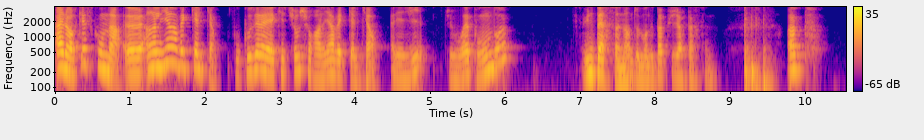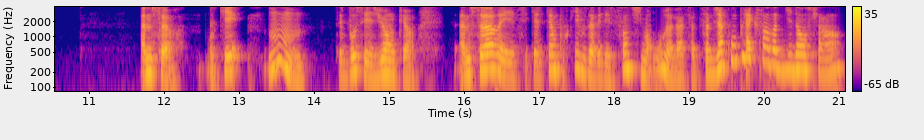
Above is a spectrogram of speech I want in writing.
Alors, qu'est-ce qu'on a? Euh, Un lien avec quelqu'un. Vous posez la question sur un lien avec quelqu'un. Allez-y. Je vais vous répondre. Une personne, hein, demandez pas plusieurs personnes. Hop. Âme sœur. Ok. Hmm, c'est beau, c'est les yeux en cœur. Âme sœur, et c'est quelqu'un pour qui vous avez des sentiments. Ouh là là, ça, devient complexe, hein, votre guidance, là. Hein.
